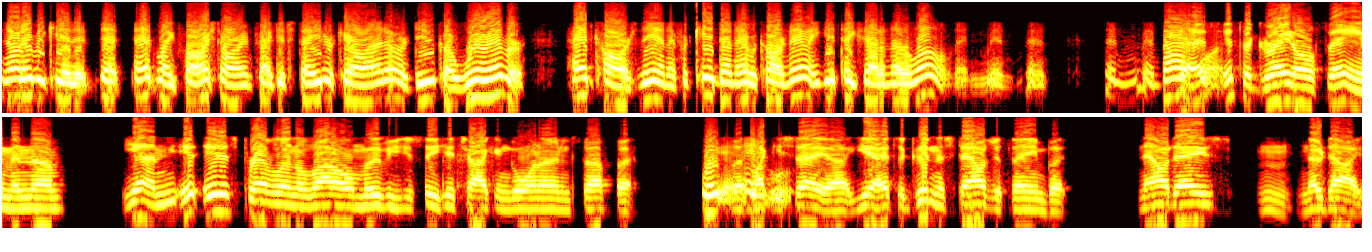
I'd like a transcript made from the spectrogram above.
not every kid at, at at Wake Forest, or in fact at State or Carolina or Duke or wherever, had cars then. If a kid doesn't have a car now, he get takes out another loan and and and and, and buys Yeah, one. it's, it's a great old theme, and um, yeah, and it, it is prevalent in a lot of old movies. You see hitchhiking going on and stuff, but well, but and- like you say, uh, yeah, it's a good nostalgia theme. But nowadays, mm, no dice.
